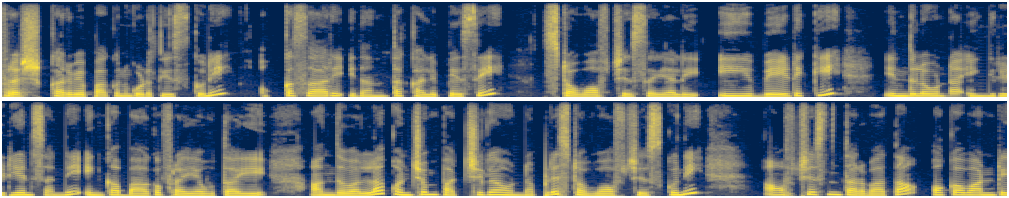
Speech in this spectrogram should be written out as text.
ఫ్రెష్ కరివేపాకును కూడా తీసుకుని ఒక్కసారి ఇదంతా కలిపేసి స్టవ్ ఆఫ్ చేసేయాలి. ఈ వేడికి ఇందులో ఉన్న ఇంగ్రీడియంట్స్ అన్నీ ఇంకా బాగా ఫ్రై అవుతాయి. అందువల్ల కొంచెం పచ్చిగా ఉన్నప్పుడే స్టవ్ ఆఫ్ చేసుకుని ఆఫ్ చేసిన తర్వాత ఒక వన్ టీ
